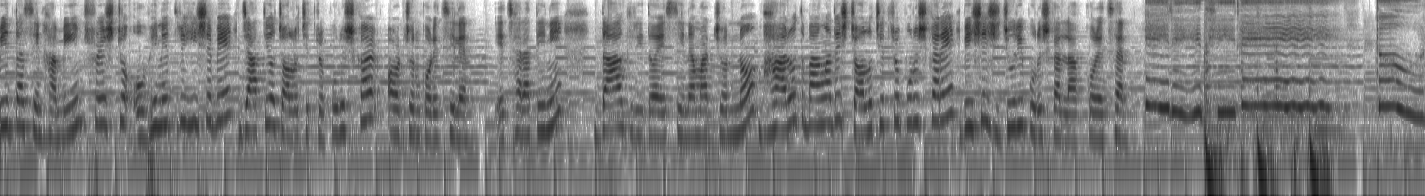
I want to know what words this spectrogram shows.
বিদ্যা সিনহা মিম শ্রেষ্ঠ অভিনেত্রী হিসেবে জাতীয় চলচ্চিত্র পুরস্কার অর্জন করেছিলেন। এছাড়া তিনি দাগ হৃদয়ে সিনেমার জন্য ভারত বাংলাদেশ চলচ্চিত্র পুরস্কারে বিশেষ জুরি পুরস্কার লাভ করেছেন। ধীরে ধীরে তোর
